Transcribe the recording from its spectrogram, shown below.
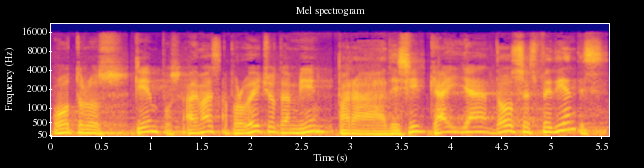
otros tiempos. Además, aprovecho también para decir que hay ya dos expedientes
